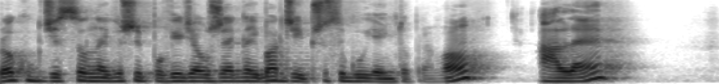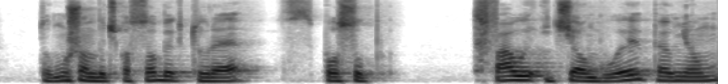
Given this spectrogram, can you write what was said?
roku, gdzie Sąd Najwyższy powiedział, że jak najbardziej przysługuje im to prawo, ale to muszą być osoby, które w sposób trwały i ciągły pełnią,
